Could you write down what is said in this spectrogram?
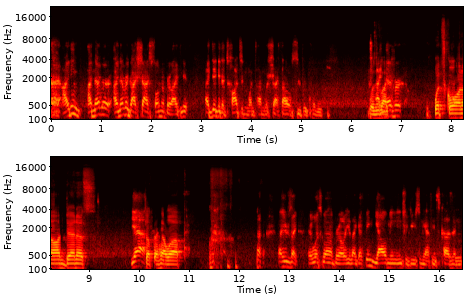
I didn't. I never. I never got Shaq's phone number. I did. I did get to him one time, which I thought was super cool. Was I he like, never. "What's going on, Dennis? Yeah. Shut the hell up." he was like, "Hey, what's going on, bro?" He like, I think Yao Ming introduced me as his cousin.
